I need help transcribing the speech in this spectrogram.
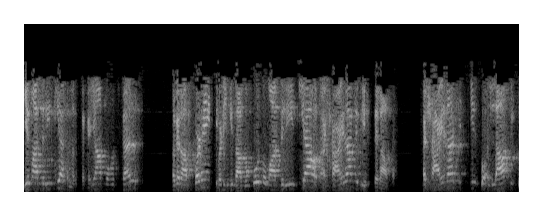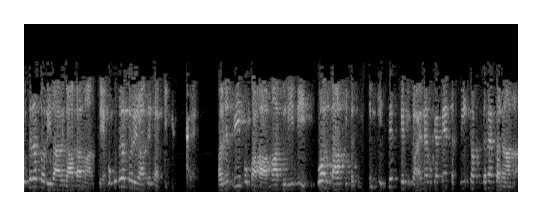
یہ ماتریدیا سمجھ سکے؟ یہاں پہنچ کر اگر آپ پڑھیں بڑی کتابوں کو تو ماتریدیا اور عشاعرہ میں بھی اختلاف ہے۔ عشاعرہ جس چیز کو اللہ کی قدرت اور ارادہ مانتے ہیں، وہ قدرت اور ارادے کا کی ہے۔ حنفی کو کہا ماتریدی وہ اللہ کی تصویر کی صرف کے جو قائل ہے وہ کہتے ہیں تصویر کا مطلب ہے بنانا۔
